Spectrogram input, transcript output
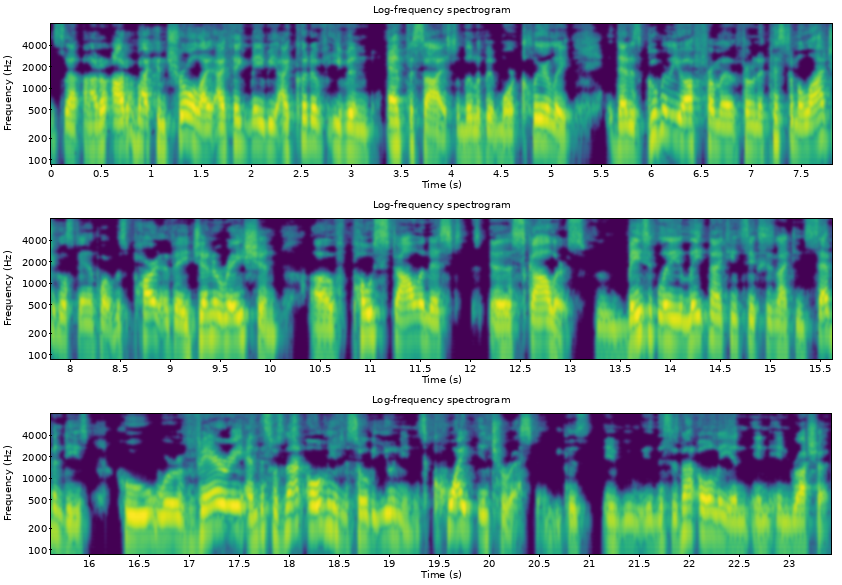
it's out of, out of my control. I, I, think maybe I could have even emphasized a little bit more clearly that as Gumilyov, from a from an epistemological standpoint, was part of a generation of post-Stalinist uh, scholars, basically late 1960s, 1970s, who were very, and this was not only in the Soviet Union, it's quite interesting because it, this is not only in, in, in, Russia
